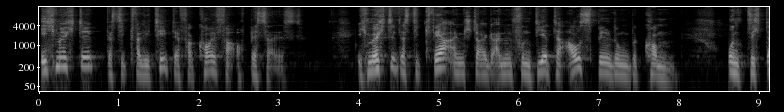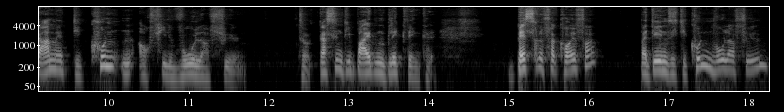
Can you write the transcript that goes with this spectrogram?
Ich möchte, dass die Qualität der Verkäufer auch besser ist. Ich möchte, dass die Quereinsteiger eine fundierte Ausbildung bekommen und sich damit die Kunden auch viel wohler fühlen. So, das sind die beiden Blickwinkel. Bessere Verkäufer, bei denen sich die Kunden wohler fühlen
